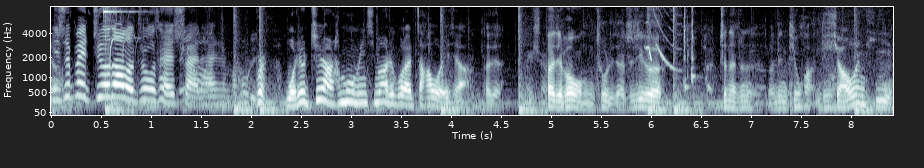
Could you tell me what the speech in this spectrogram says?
你是被蛰到了之后才甩他是吗？不是，我就这样，他莫名其妙就过来扎我一下，大姐，大姐帮我们处理一下，这这个真的真的，老弟你听话，你听话，小问题。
